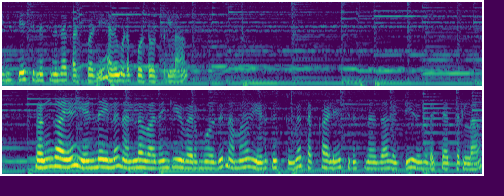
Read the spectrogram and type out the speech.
இஞ்சியை சின்ன சின்னதாக கட் பண்ணி அது கூட போட்டு விட்டுடலாம் வெங்காயம் எண்ணெயில் நல்லா வதங்கி வரும்போது நம்ம எடுத்து வச்சுருக்கிற தக்காளியை சின்ன சின்னதாக வெட்டி இது கூட சேர்த்துடலாம்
